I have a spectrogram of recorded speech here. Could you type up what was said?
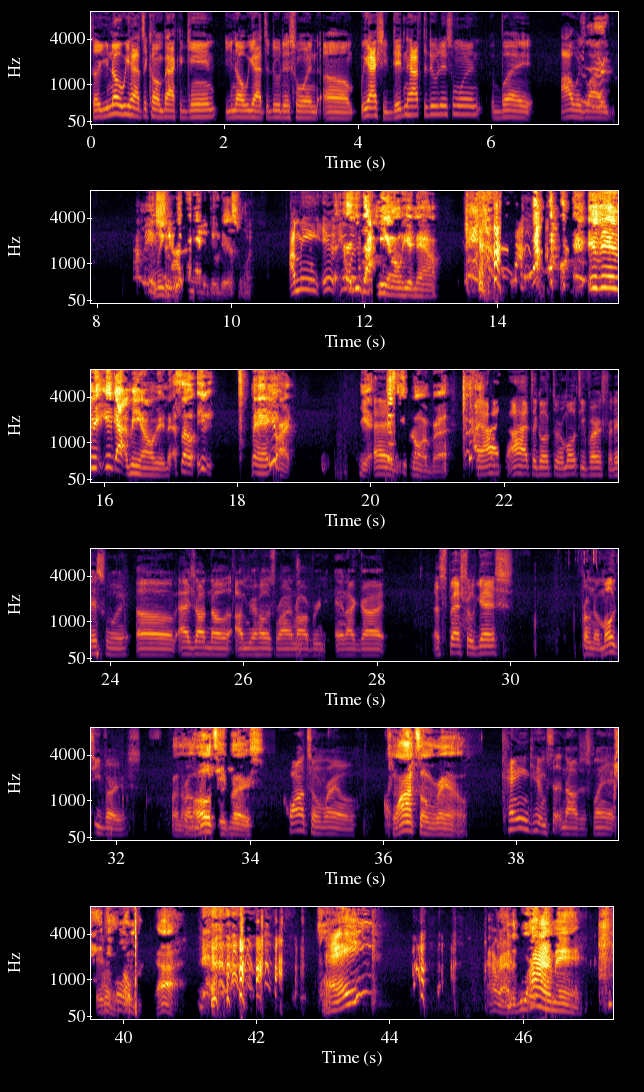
So you know we had to come back again. You know we had to do this one. Um, we actually didn't have to do this one, but I was like, I mean, We got- I had to do this one. I mean, it, it was you got me on here now. you feel me? You got me on here now. So you, man, you right. Yeah, Hey. just keep going, bro. I, I, had to, I had to go through the multiverse for this one. Um, as y'all know, I'm your host Ryan Aubrey, and I got a special guest from the multiverse, From the From- multiverse, quantum realm, quantum realm. Kang himself. No, I'm just playing. It's oh my god. Kang? I'd rather be Iron Man.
